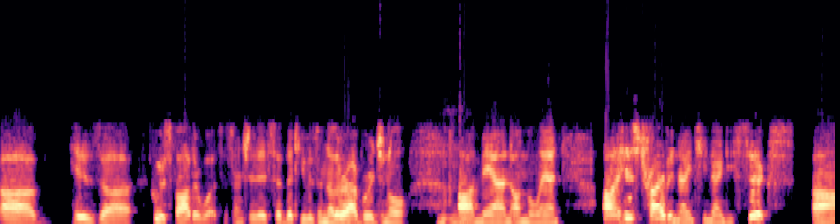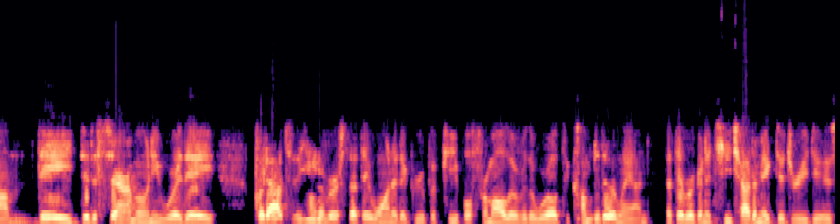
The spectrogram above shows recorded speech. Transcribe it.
uh, his uh, who his father was. Essentially, they said that he was another Aboriginal mm-hmm. uh, man on the land. Uh, his tribe in 1996, um, they did a ceremony where they put out to the universe that they wanted a group of people from all over the world to come to their land, that they were going to teach how to make didgeridoos.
